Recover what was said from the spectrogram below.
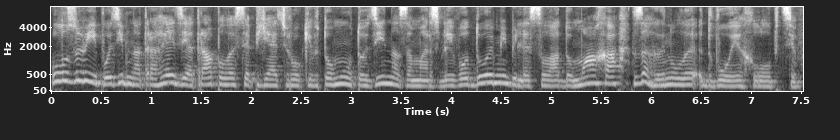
У Лозовій подібна трагедія трапилася 5 років тому. Тоді на замерзлій водоймі біля села Домаха загинули двоє хлопців.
